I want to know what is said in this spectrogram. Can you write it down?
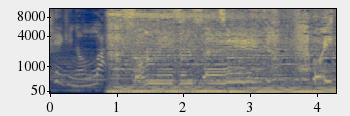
taking a lot. Even we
